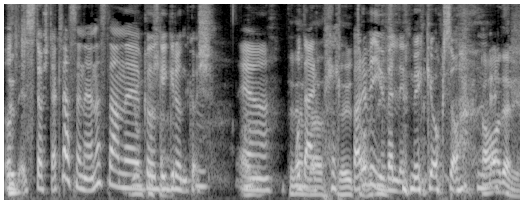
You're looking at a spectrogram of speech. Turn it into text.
Och den största klassen är nästan eh, Grundkursen. bugg i grundkurs. Eh, och där peppar vi ju väldigt mycket också. Ja, det är det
